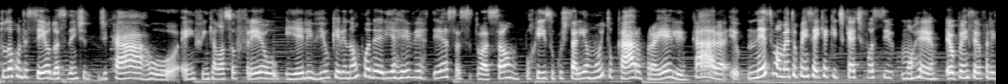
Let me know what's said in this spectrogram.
tudo aconteceu, do acidente de carro, enfim, que ela sofreu, e ele viu que ele não poderia reverter essa situação, porque isso custaria muito caro para ele, cara, eu, nesse momento eu pensei que a Kit Kat fosse morrer. Eu pensei, eu falei,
